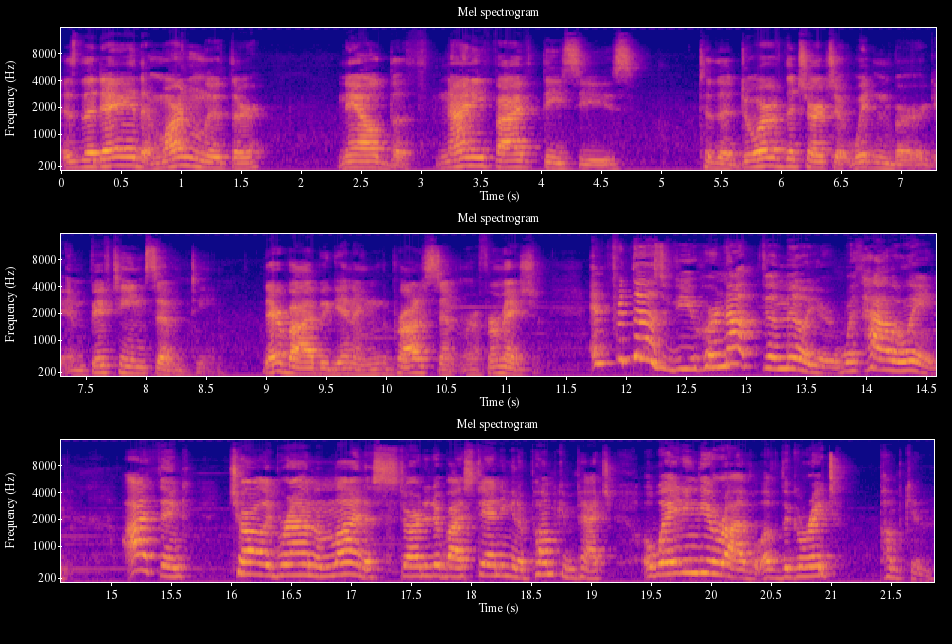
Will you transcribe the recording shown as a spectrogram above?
is the day that Martin Luther nailed the 95 Theses to the door of the church at Wittenberg in 1517, thereby beginning the Protestant Reformation. And for those of you who are not familiar with Halloween, I think Charlie Brown and Linus started it by standing in a pumpkin patch awaiting the arrival of the great pumpkin.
